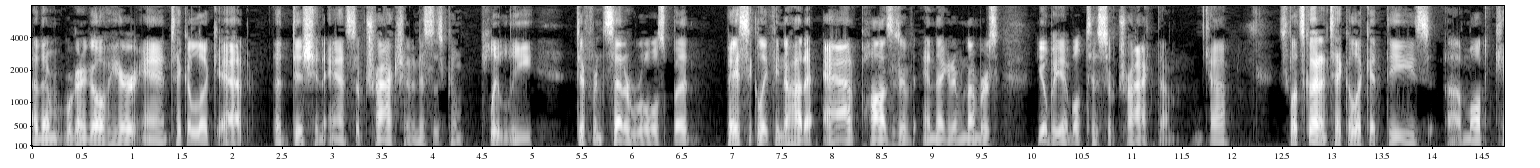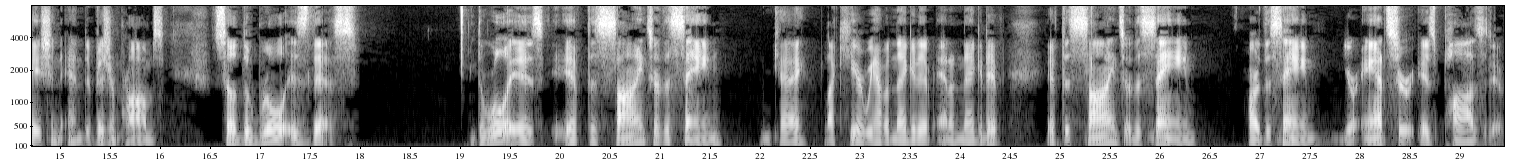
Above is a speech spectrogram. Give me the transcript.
And then we're going to go over here and take a look at addition and subtraction. And this is a completely different set of rules, but basically if you know how to add positive and negative numbers, you'll be able to subtract them. Okay. So let's go ahead and take a look at these uh, multiplication and division problems. So the rule is this. The rule is if the signs are the same, okay? Like here we have a negative and a negative. If the signs are the same are the same your answer is positive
